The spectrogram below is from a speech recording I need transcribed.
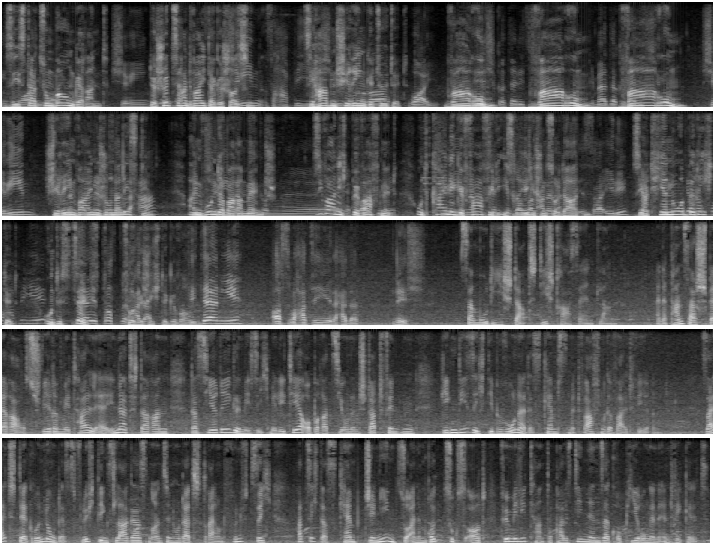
Sie ist da zum Baum gerannt. Der Schütze hat weitergeschossen. Sie haben Shirin getötet. Warum? Warum? Warum? Shirin war eine Journalistin, ein wunderbarer Mensch. Sie war nicht bewaffnet und keine Gefahr für die israelischen Soldaten. Sie hat hier nur berichtet und ist selbst zur Geschichte geworden. Samudi starrt die Straße entlang. Eine Panzersperre aus schwerem Metall erinnert daran, dass hier regelmäßig Militäroperationen stattfinden, gegen die sich die Bewohner des Camps mit Waffengewalt wehren. Seit der Gründung des Flüchtlingslagers 1953 hat sich das Camp Jenin zu einem Rückzugsort für militante Palästinensergruppierungen entwickelt.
